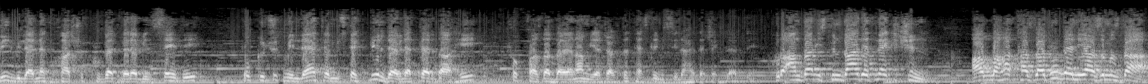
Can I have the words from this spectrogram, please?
birbirlerine karşı kuvvet verebilseydi o küçük millet ve müstekbir devletler dahi çok fazla dayanamayacaktı, teslim silah edeceklerdi. Kur'an'dan istimdad etmek için Allah'a tazarrur ve niyazımızda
